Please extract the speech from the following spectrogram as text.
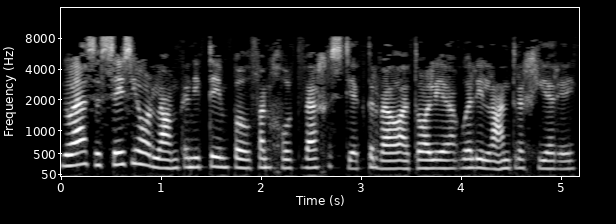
Joas is zes jaar lang in die tempel van God weggesteek terwijl Atalia oor die land regeer het.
